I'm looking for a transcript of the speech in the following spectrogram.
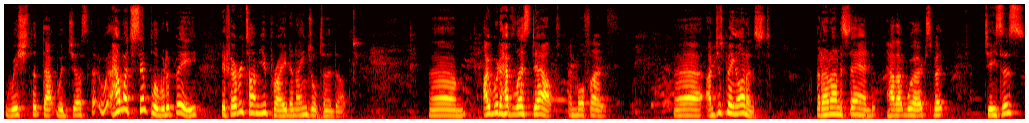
wish that that would just. How much simpler would it be if every time you prayed, an angel turned up? Um, I would have less doubt and more faith. Uh, I'm just being honest. I don't understand how that works, but Jesus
